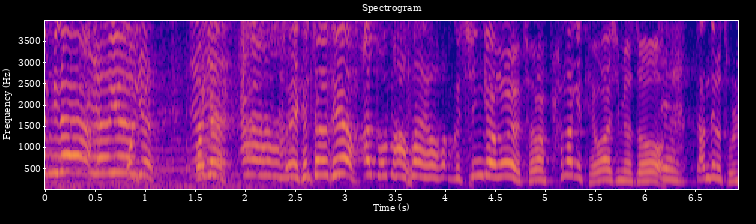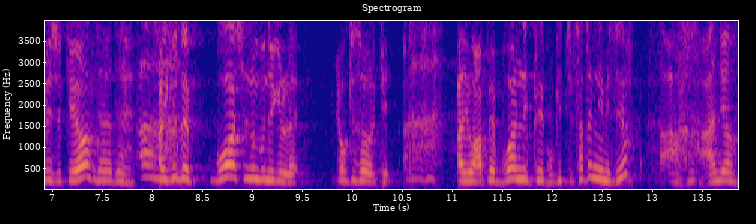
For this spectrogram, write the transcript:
됩니다. 여기 여기 어, 여기 어, 아, 네, 괜찮으세요? 아 너무 아파요. 그 신경을 저랑 편하게 대화하시면서 예. 딴 데로 돌리실게요. 네네. 아, 아니 근데 뭐 하시는 분이길래 여기서 이렇게 아 요 앞에 무한리필 고깃집 사장님이세요? 아 아니요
